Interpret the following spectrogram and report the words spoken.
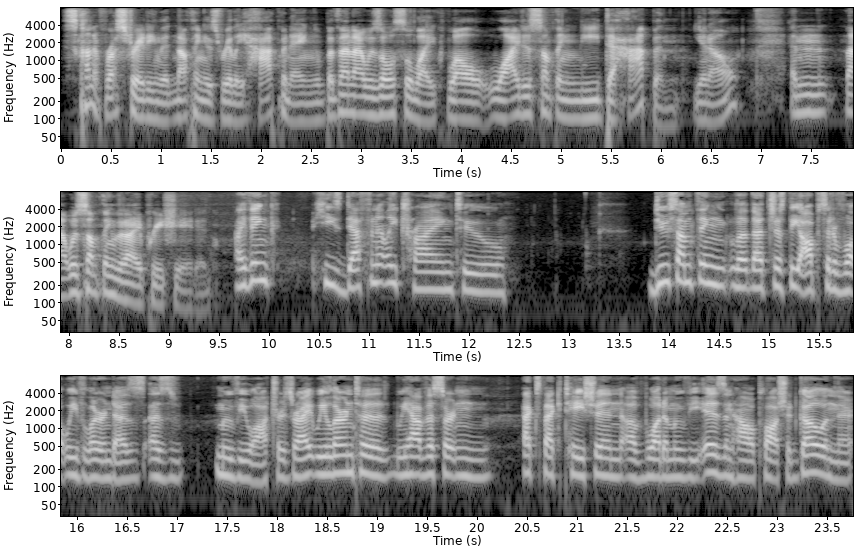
it's kind of frustrating that nothing is really happening. But then I was also like, well, why does something need to happen? You know? And that was something that I appreciated. I think he's definitely trying to do something that's just the opposite of what we've learned as as movie watchers, right? We learn to we have a certain expectation of what a movie is and how a plot should go and there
